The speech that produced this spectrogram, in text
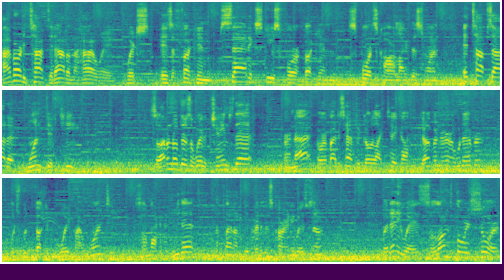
I've already topped it out on the highway, which is a fucking sad excuse for a fucking sports car like this one. It tops out at 115. So I don't know if there's a way to change that or not, or if I just have to go like take off the governor or whatever, which would fucking void my warranty. So I'm not gonna do that. I plan on getting rid of this car anyways soon. But anyways, so long story short,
